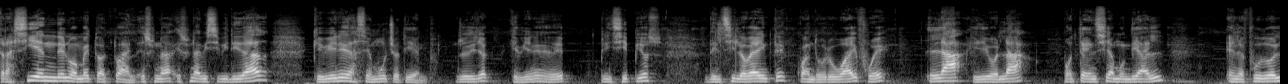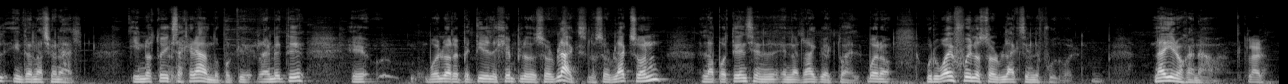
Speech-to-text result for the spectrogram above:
trasciende el momento actual. Es una, es una visibilidad que viene de hace mucho tiempo. Yo diría que viene desde principios del siglo XX, cuando Uruguay fue la, y digo la, potencia mundial en el fútbol internacional. Y no estoy exagerando, porque realmente, eh, vuelvo a repetir el ejemplo de los All Blacks. Los All Blacks son la potencia en el, en el rugby actual. Bueno, Uruguay fue los All Blacks en el fútbol. Nadie nos ganaba. Claro.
